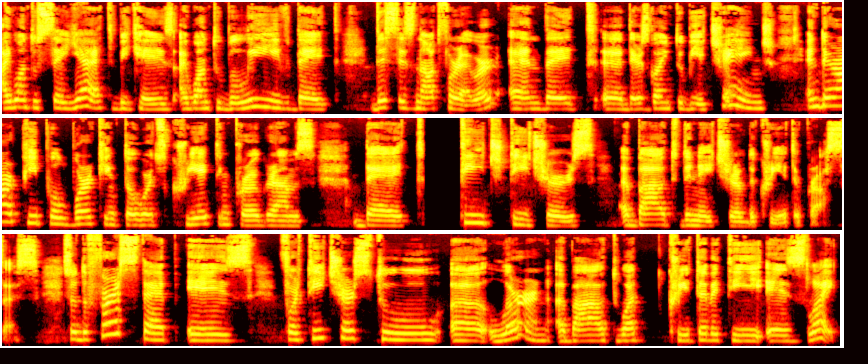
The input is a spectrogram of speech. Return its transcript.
I want to say yet because I want to believe that this is not forever and that uh, there's going to be a change. And there are people working towards creating programs that teach teachers about the nature of the creative process. So the first step is for teachers to uh, learn about what creativity is like.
